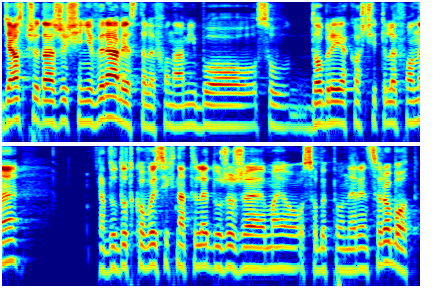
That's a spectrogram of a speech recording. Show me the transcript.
dział sprzedaży się nie wyrabia z telefonami, bo są dobrej jakości telefony, a dodatkowo jest ich na tyle dużo, że mają osoby pełne ręce roboty.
